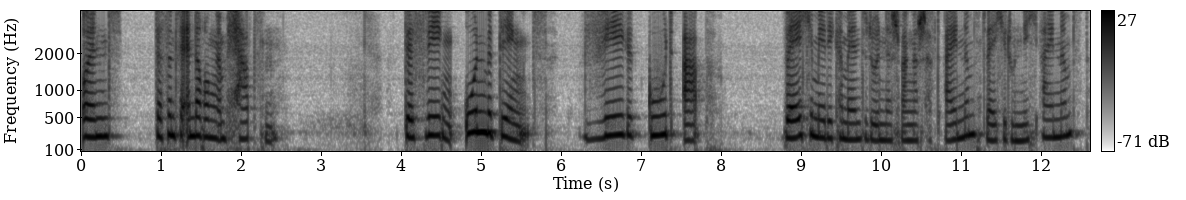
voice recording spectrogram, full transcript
und das sind Veränderungen im Herzen. Deswegen unbedingt wege gut ab, welche Medikamente du in der Schwangerschaft einnimmst, welche du nicht einnimmst.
